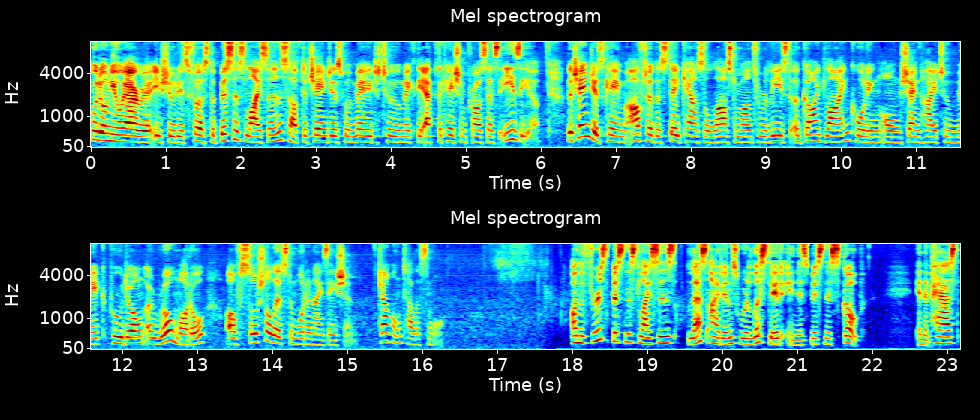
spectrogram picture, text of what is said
New Area issued its first business license after changes were made to make the application process easier. The changes came after the State Council last month released a guideline calling on Shanghai to make Pudong a role model of socialist modernization. Zhang Hong tells us more. On the first business license, less items were listed in its business scope. In the past,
